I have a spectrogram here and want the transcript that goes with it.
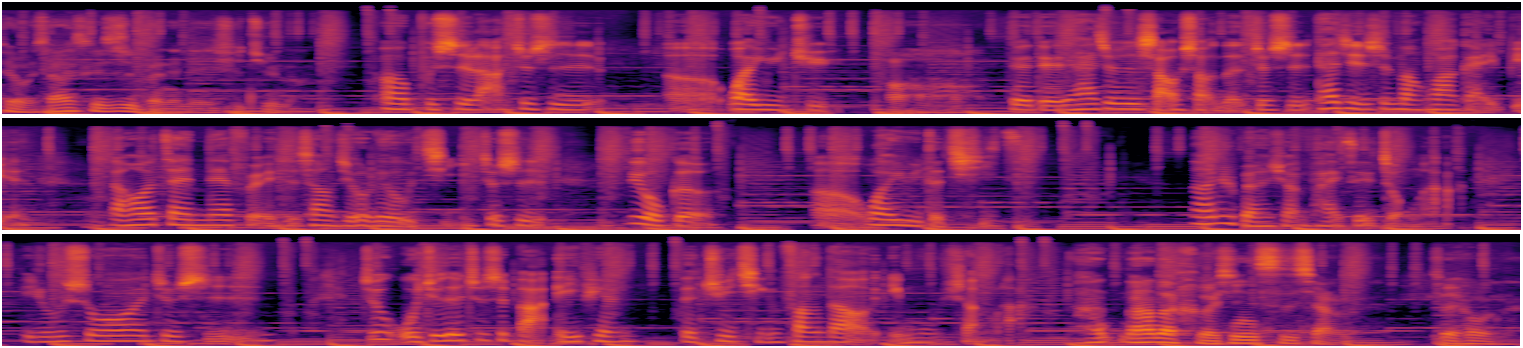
对，我知道是日本的连续剧嘛。呃，不是啦，就是呃外遇剧。哦。对对，它就是少少的，就是它其实是漫画改编，然后在 Netflix 上只有六集，就是六个。呃，外遇的妻子，那日本人喜欢拍这种啊，比如说就是，就我觉得就是把 A 片的剧情放到荧幕上啦。它它的核心思想呢最后呢？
